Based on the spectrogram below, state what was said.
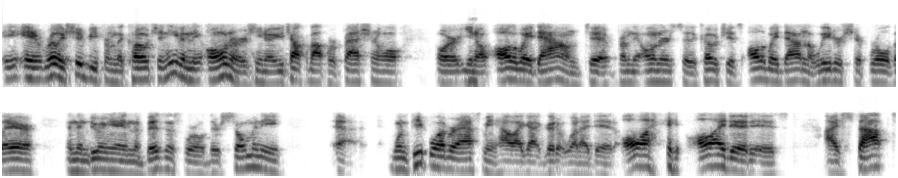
it really should be from the coach and even the owners. You know, you talk about professional or you know all the way down to from the owners to the coaches, all the way down the leadership role there, and then doing it in the business world. There's so many when people ever ask me how I got good at what I did, all I all I did is I stopped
